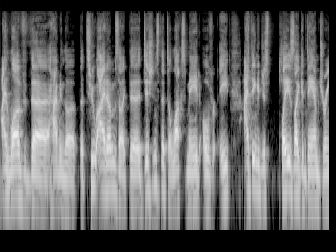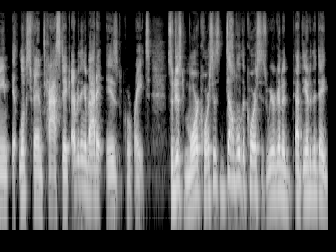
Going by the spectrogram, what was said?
I love the having the the two items like the additions that Deluxe made over 8. I think it just plays like a damn dream. It looks fantastic. Everything about it is great. So just more courses, double the courses. We are going to, at the end of the day,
